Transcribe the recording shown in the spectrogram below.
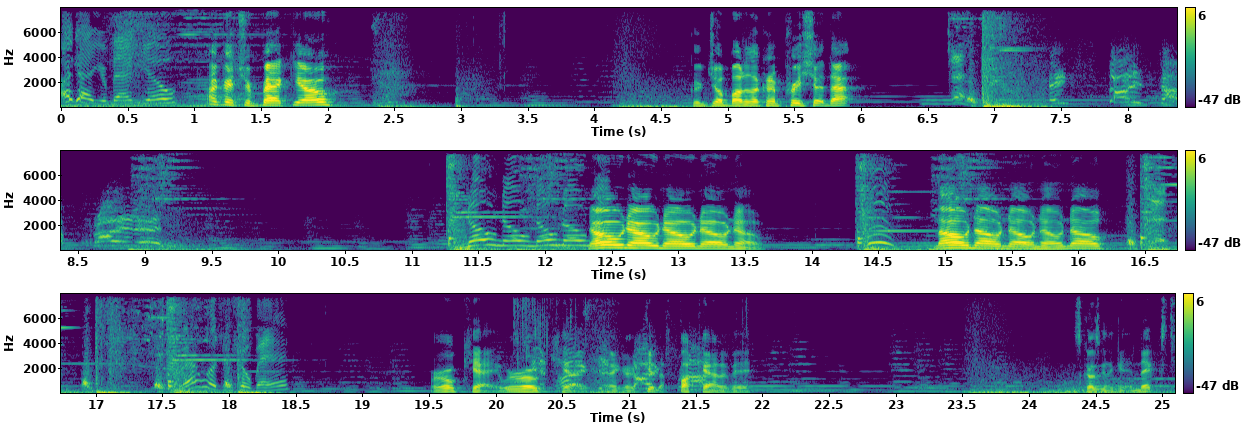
I got your back, yo. I got your back, yo. Good job, Butters. I can appreciate that. No, no, no, no. No, no, no, no, no. No, no, no, no, no. We're okay. We're okay. There you go. Get the fuck out of here. This guy's gonna get it next.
